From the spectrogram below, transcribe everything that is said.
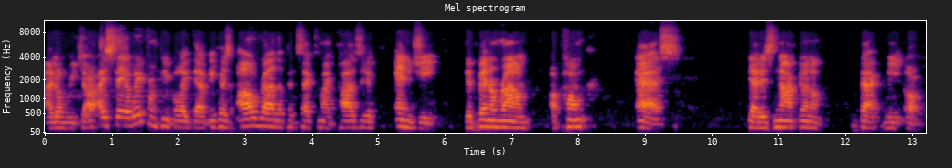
I don't reach out. I stay away from people like that because I'll rather protect my positive energy than been around a punk ass that is not gonna back me up.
